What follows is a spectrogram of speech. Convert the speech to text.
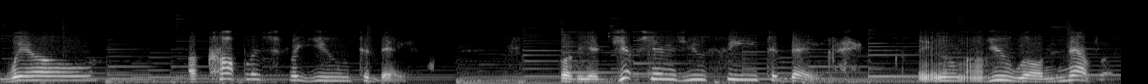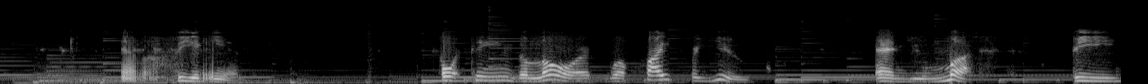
will accomplish for you today. For the Egyptians you see today, See no more. you will never Ever. see again. 14 The Lord will fight for you, and you must be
